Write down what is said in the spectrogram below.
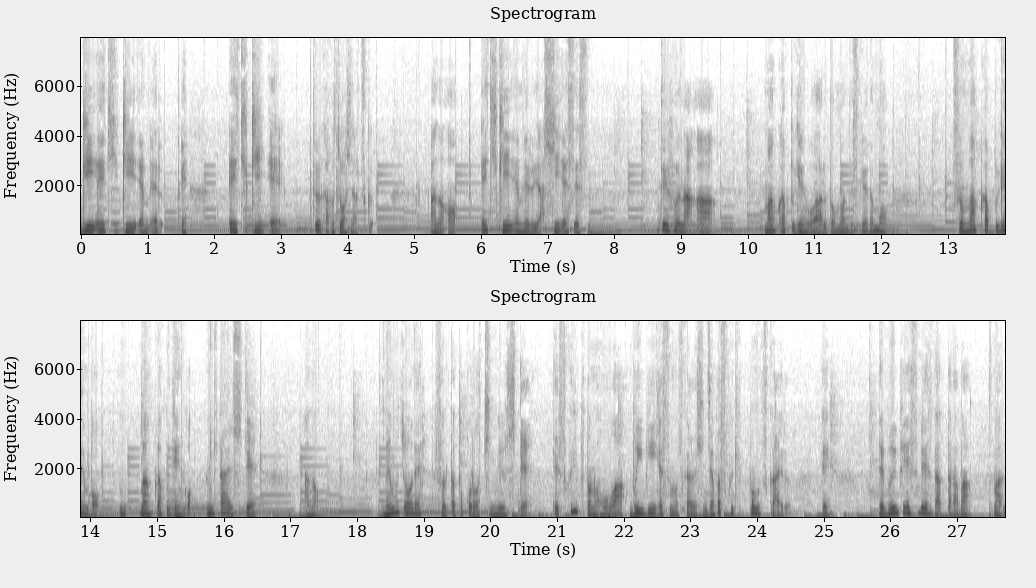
DHTML え HTA という拡張子がつく。あの HTML や CSS っていう風なあマークアップ言語があると思うんですけれどもそのマークアップ言語マークアップ言語に対してあのメモ帳でそういったところを記入してでスクリプトの方は VBS も使えるし JavaScript も使えるえで VBS ベースだったらばまあ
